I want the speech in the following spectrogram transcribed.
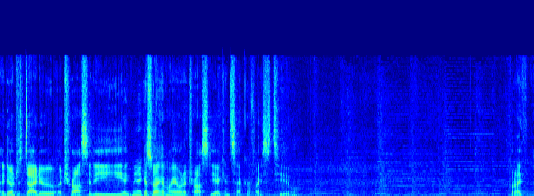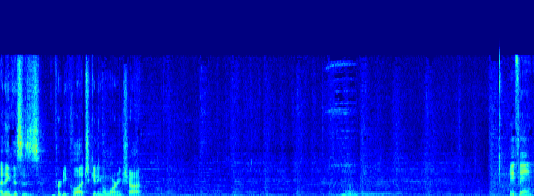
I don't just die to Atrocity. I mean, I guess I have my own Atrocity I can sacrifice too. But I, I think this is pretty clutch, getting a Warning Shot. Hey, Faint.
